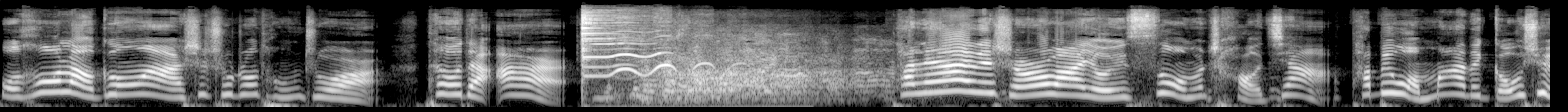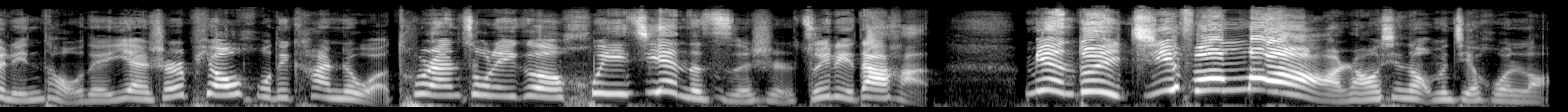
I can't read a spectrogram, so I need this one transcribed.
我和我老公啊是初中同桌，他有点二。谈恋爱的时候吧，有一次我们吵架，他被我骂的狗血淋头的，眼神飘忽的看着我，突然做了一个挥剑的姿势，嘴里大喊：‘面对疾风吧！’然后现在我们结婚了。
